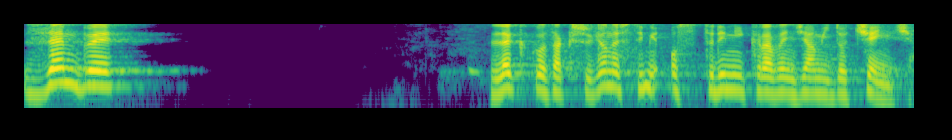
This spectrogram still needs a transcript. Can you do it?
zęby lekko zakrzywione z tymi ostrymi krawędziami do cięcia.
